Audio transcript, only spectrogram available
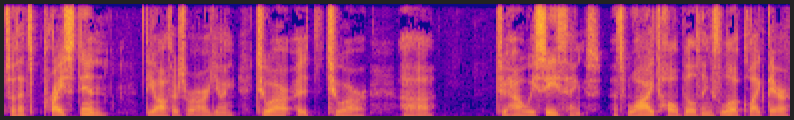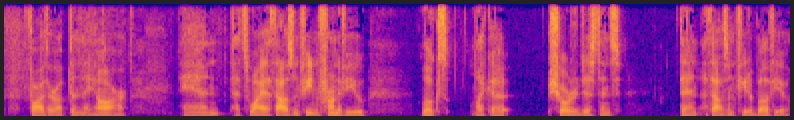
So that's priced in. The authors were arguing to our uh, to our uh, to how we see things. That's why tall buildings look like they're farther up than they are and that's why a thousand feet in front of you looks like a shorter distance than a thousand feet above you.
